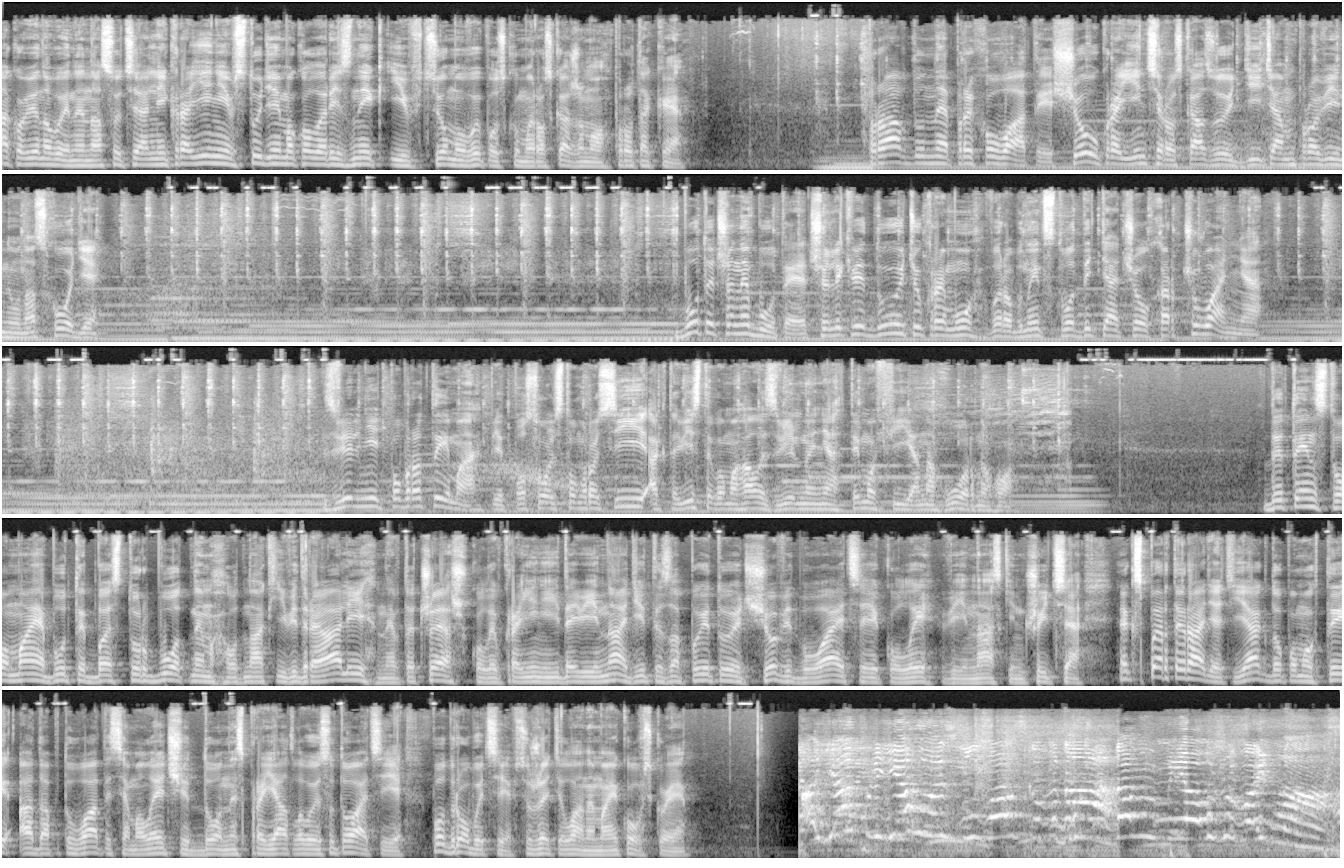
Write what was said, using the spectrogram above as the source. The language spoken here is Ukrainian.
Знакові новини на соціальній країні в студії Микола Різник. І в цьому випуску ми розкажемо про таке. Правду не приховати, що українці розказують дітям про війну на сході. Бути чи не бути, чи ліквідують у Криму виробництво дитячого харчування? Звільніть побратима під посольством Росії. Активісти вимагали звільнення Тимофія Нагорного. Дитинство має бути безтурботним, однак і від реалій не втечеш. Коли в країні йде війна, діти запитують, що відбувається і коли війна скінчиться. Експерти радять, як допомогти адаптуватися малечі до несприятливої ситуації. Подробиці в сюжеті Лани Маяковської. А я приехала из Луганска, потому что там у меня уже война.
